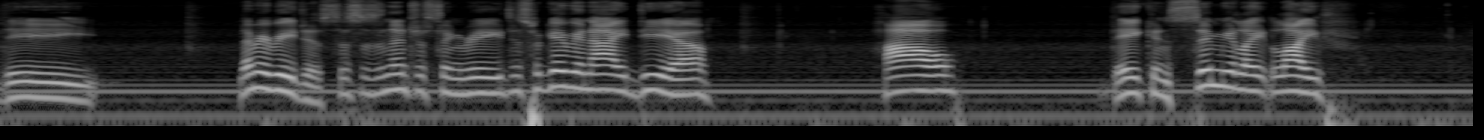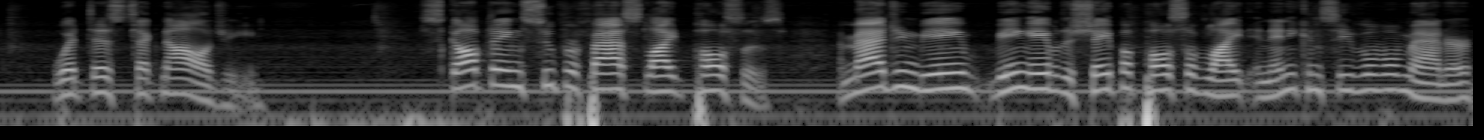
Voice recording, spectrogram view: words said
the let me read this. This is an interesting read. This will give you an idea how they can simulate life with this technology. Sculpting superfast light pulses. Imagine being, being able to shape a pulse of light in any conceivable manner,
